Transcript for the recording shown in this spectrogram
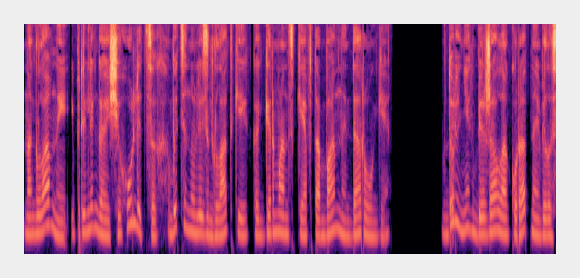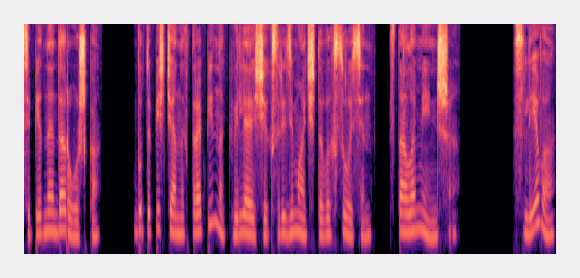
На главной и прилегающих улицах вытянулись гладкие, как германские автобаны, дороги. Вдоль них бежала аккуратная велосипедная дорожка, будто песчаных тропинок, виляющих среди мачтовых сосен, стало меньше. Слева,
